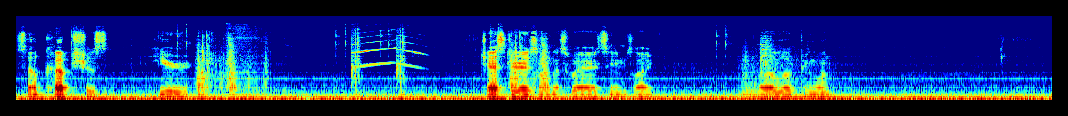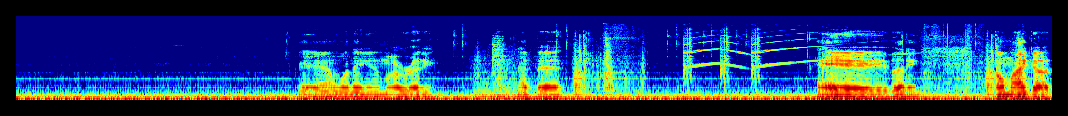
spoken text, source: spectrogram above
So Cup's just here. Chester is on this way, it seems like. Oh, Hello, little penguin. Yeah, 1 a.m. already. Not bad. Hey, buddy. Oh my god.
